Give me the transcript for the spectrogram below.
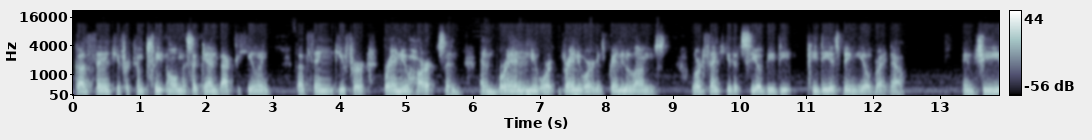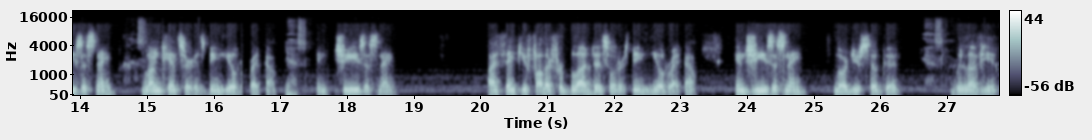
God, thank you for complete wholeness. Again, back to healing. God, thank you for brand new hearts and and brand new or brand new organs, brand new lungs. Lord, thank you that COPD PD is being healed right now. In Jesus' name. Lung cancer is being healed right now. Yes. In Jesus' name. I thank you, Father, for blood disorders being healed right now. In Jesus' name. Lord, you're so good. Yes. We love you.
